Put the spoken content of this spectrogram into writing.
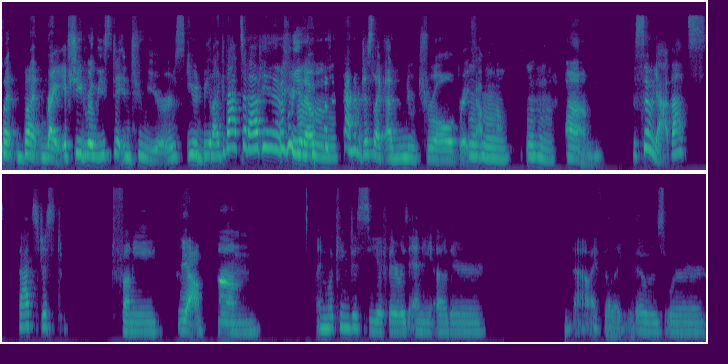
But but right, if she'd released it in two years, you'd be like, that's about him, you know. Mhm. kind of just like a neutral breakup. Mhm. Mhm. Um. So yeah, that's that's just funny. yeah. Um, I'm looking to see if there was any other. No, I feel like those were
